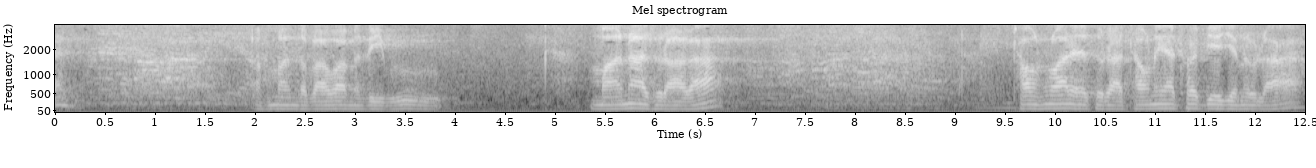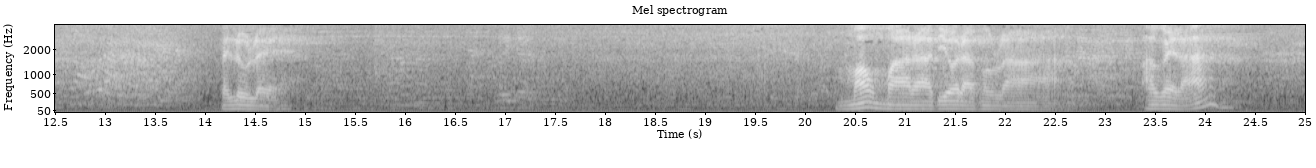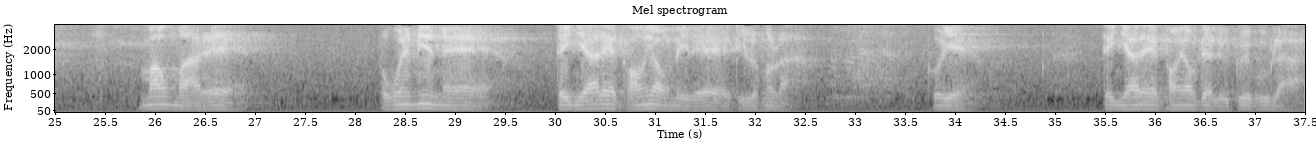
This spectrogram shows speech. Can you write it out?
အမှန်တဘာဝမသိဘူးမာနဆိုတာကထောင်လွှားတယ်ဆိုတာထောင်ထဲကထွက်ပြေးခြင်းလို့လားဘယ်လိုလဲမောက်မာတာပြောတာမဟုတ်လားဟုတ်ကဲ့လားမောက်မာတဲ့ဘဝင်မြင့်နဲ့ တိမ်ကြတဲ့ခေါင်းရောက်နေတယ်ဒီလိုမဟုတ်လားကိုရဲ့တိမ်ကြတဲ့ခေါင်းရောက်တဲ့လူတွေ့ဘူးလား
